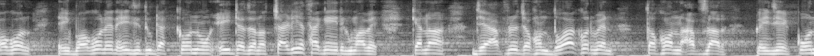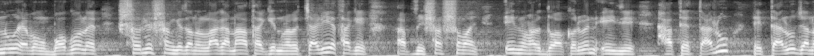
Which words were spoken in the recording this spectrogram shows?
বগল, এই বগলের এই যে দুটা কোনো এইটা যেন চাড়িয়ে থাকে এরকমভাবে। কেন যে আপনি যখন দোয়া করবেন, তখন আপনার এই যে কনু এবং বগলের শরীরের সঙ্গে যেন লাগা না থাকে এরকমভাবে চাড়িয়ে থাকে, আপনি সবসময় এইভাবে দোয়া করবেন, এই যে হাতের তালু, এই তালু যেন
